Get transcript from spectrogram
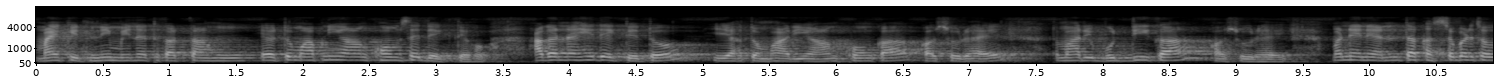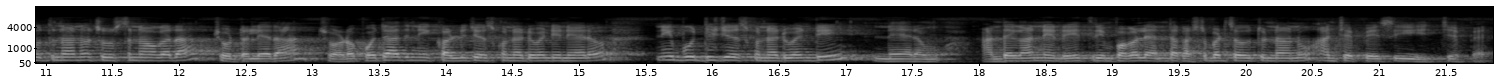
मैं कितनी मेहनत करता हूँ यह तुम अपनी आँखों से देखते हो अगर नहीं देखते तो यह तुम्हारी आँखों का कसूर है तुम्हारी బుద్ధి కా కసూర్ హై మరి నేను ఎంత కష్టపడి చదువుతున్నానో చూస్తున్నావు కదా చూడలేదా చూడకపోతే అది నీ కళ్ళు చేసుకున్నటువంటి నేరం నీ బుద్ధి చేసుకున్నటువంటి నేరం అంతేగాని నేను రేత్రింపగళ్ళు ఎంత కష్టపడి చదువుతున్నాను అని చెప్పేసి చెప్పారు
